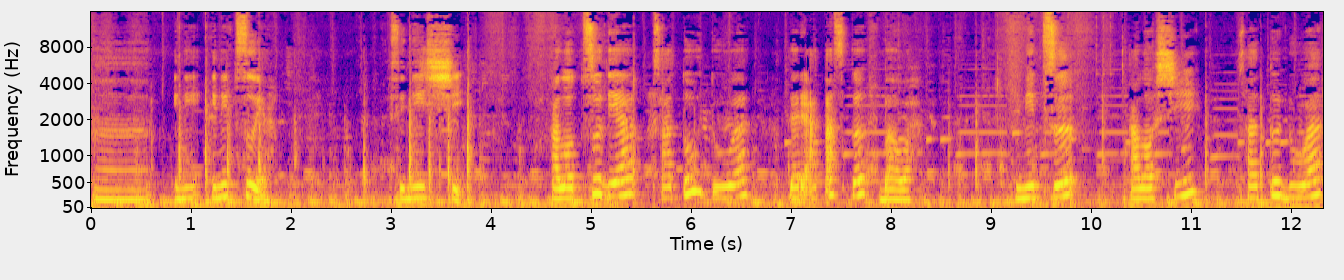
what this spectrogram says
uh, ini ini tsu ya. Sini shi. Kalau tsu dia satu dua dari atas ke bawah. Ini tsu. Kalau shi satu dua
